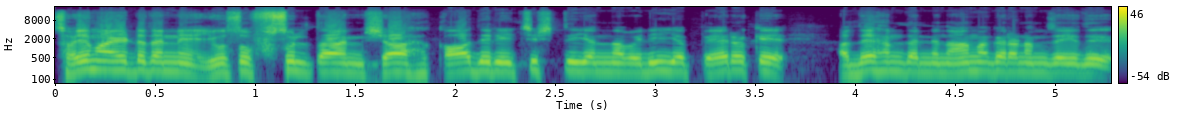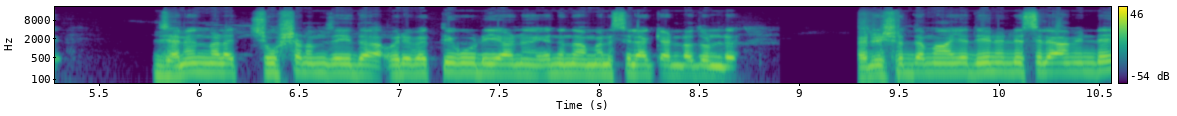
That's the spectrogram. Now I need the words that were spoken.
സ്വയമായിട്ട് തന്നെ യൂസുഫ് സുൽത്താൻ ഷാഹ് ഖാദിരി ചിഷ്തി എന്ന വലിയ പേരൊക്കെ അദ്ദേഹം തന്നെ നാമകരണം ചെയ്ത് ജനങ്ങളെ ചൂഷണം ചെയ്ത ഒരു വ്യക്തി കൂടിയാണ് എന്ന് നാം മനസ്സിലാക്കേണ്ടതുണ്ട്. പരിശുദ്ധമായ ദീനുൽ ഇസ്ലാമിന്റെ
